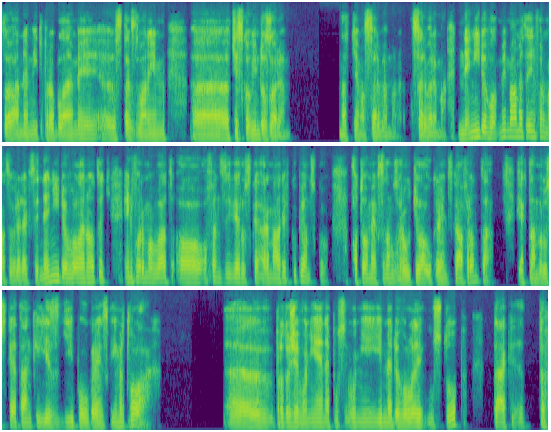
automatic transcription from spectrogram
to a nemít problémy uh, s takzvaným uh, tiskovým dozorem nad těma serverama. serverama. Není dovol- my máme ty informace v redakci. Není dovoleno teď informovat o ofenzivě ruské armády v Kupiansku. O tom, jak se tam zhroutila ukrajinská fronta. Jak tam ruské tanky jezdí po ukrajinských mrtvolách. Eh, protože oni, je nepus, oni jim nedovolili ústup, tak to e,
